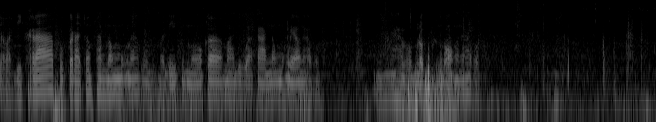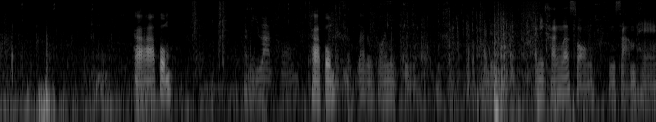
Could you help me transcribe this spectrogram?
สวัสดีครับพบกับเราช่องพังน้องมุกนะครับผมวันนี้คุณหมอก็มาดูอาการน้องมุกแล้วนะครับผมนี่นะครับผมรถคุณหมอนะครับผมครับผม อันนี้ลาดท้องครับผมนะครับลาดตรงท้องให้มันตึงนะครับแล้วก็พาเดินอันนี้ครั้งละ2ถึง3แผง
